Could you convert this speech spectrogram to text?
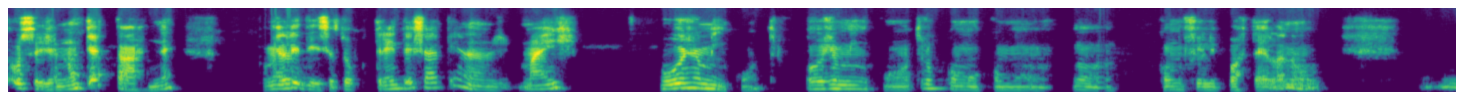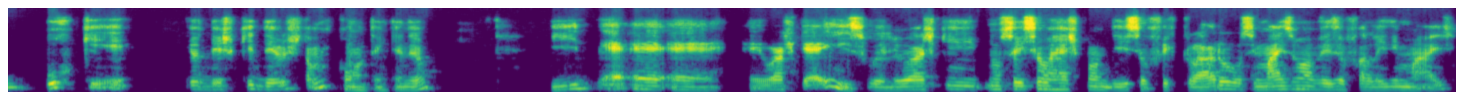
ou seja, nunca é tarde, né? Como ele disse, eu estou com 37 anos, mas hoje eu me encontro. Hoje eu me encontro como como no, como Felipe Portela no porque eu deixo que Deus tome conta, entendeu? E é, é, é eu acho que é isso, velho. Eu acho que, não sei se eu respondi, se eu fui claro, ou se mais uma vez eu falei demais,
